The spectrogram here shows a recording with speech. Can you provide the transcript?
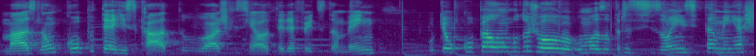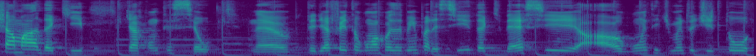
Mas não culpo ter arriscado. Eu acho que sim, ela teria feito também. O que eu culpo é ao longo do jogo, algumas outras decisões e também a chamada aqui que aconteceu. Né, eu teria feito alguma coisa bem parecida, que desse algum entendimento de tu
